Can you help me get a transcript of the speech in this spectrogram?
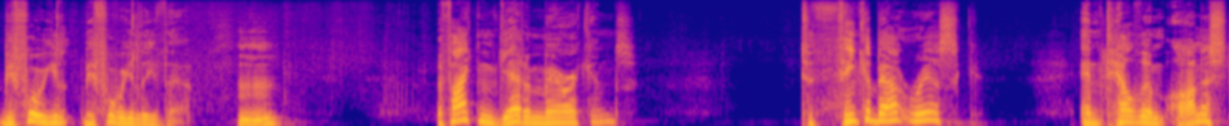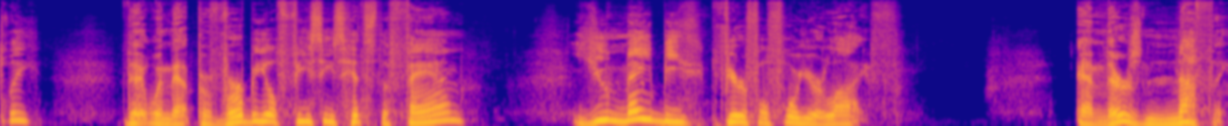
Before we before we leave that, mm-hmm. if I can get Americans to think about risk and tell them honestly that when that proverbial feces hits the fan, you may be fearful for your life, and there's nothing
